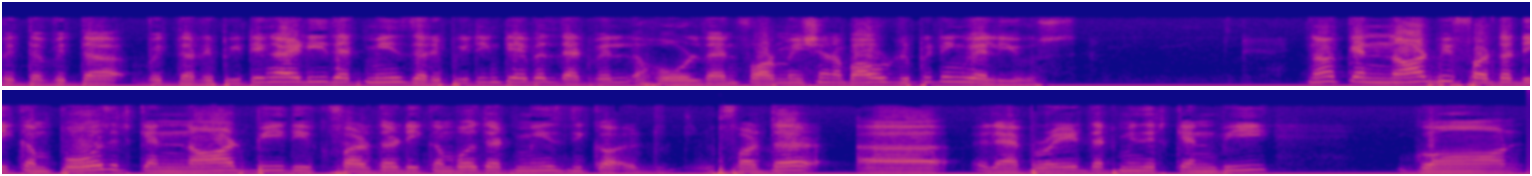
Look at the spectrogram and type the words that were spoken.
with the with the with the repeating ID. That means the repeating table that will hold the information about repeating values. Now cannot be further decomposed. It cannot be the further decomposed. That means the further uh, elaborate. That means it can be gone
